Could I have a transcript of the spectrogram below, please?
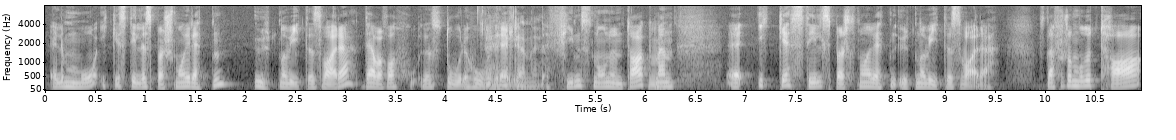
eller må ikke stille spørsmål i retten uten å vite svaret. Det er i hvert fall den store hovedregelen. Det fins noen unntak, mm. men eh, ikke still spørsmål i retten uten å vite svaret. Så Derfor så må du ta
